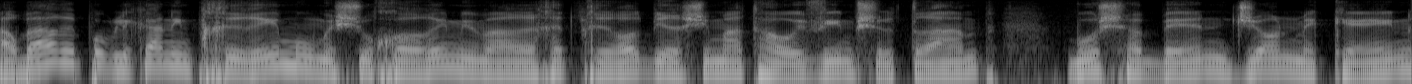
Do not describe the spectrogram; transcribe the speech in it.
ארבעה רפובליקנים בכירים ומשוחררים ממערכת בחירות ברשימת האויבים של טראמפ, בוש הבן, ג'ון מקיין,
